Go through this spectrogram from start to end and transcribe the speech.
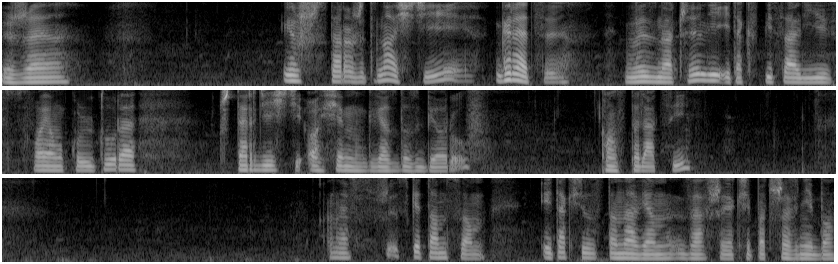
że już w starożytności Grecy wyznaczyli i tak wpisali w swoją kulturę 48 gwiazdozbiorów, konstelacji One wszystkie tam są. I tak się zastanawiam zawsze, jak się patrzę w niebo.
